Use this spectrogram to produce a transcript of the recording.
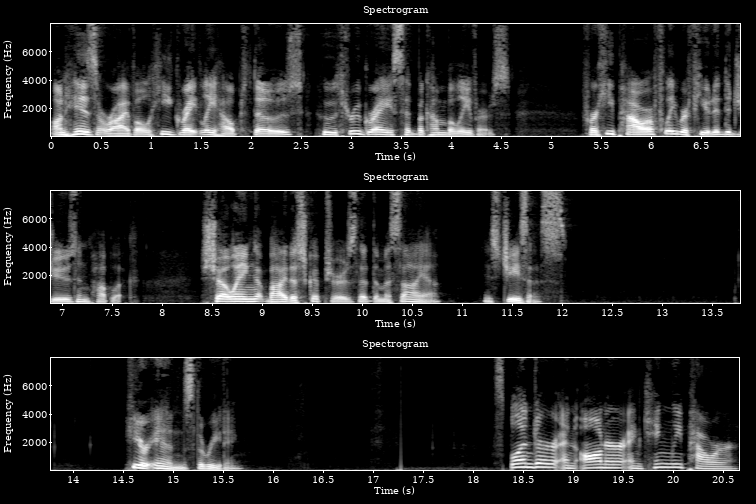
On his arrival, he greatly helped those who through grace had become believers, for he powerfully refuted the Jews in public, showing by the Scriptures that the Messiah is Jesus. Here ends the reading. Splendor and honor and kingly power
